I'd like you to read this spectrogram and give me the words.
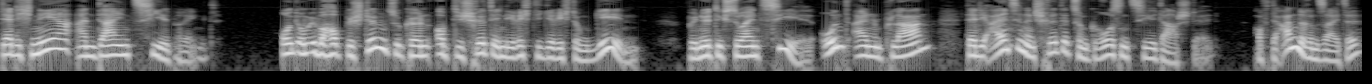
der dich näher an dein Ziel bringt. Und um überhaupt bestimmen zu können, ob die Schritte in die richtige Richtung gehen, benötigst du ein Ziel und einen Plan, der die einzelnen Schritte zum großen Ziel darstellt. Auf der anderen Seite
